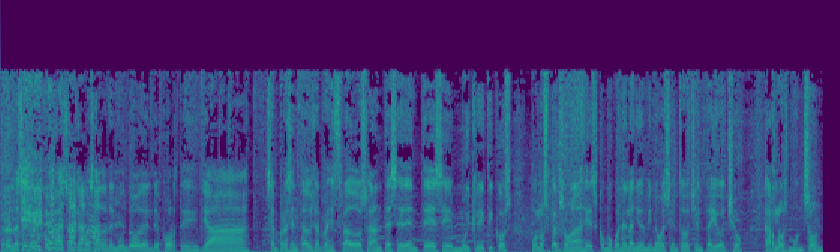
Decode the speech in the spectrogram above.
Pero no es el único caso que ha pasado en el mundo del deporte. Ya se han presentado y se han registrado dos antecedentes eh, muy críticos por los personajes, como fue en el año de 1988 Carlos Monzón,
